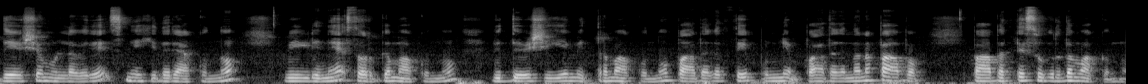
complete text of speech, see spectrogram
ദേഷ്യമുള്ളവരെ സ്നേഹിതരാക്കുന്നു വീടിനെ സ്വർഗമാക്കുന്നു വിദ്വേഷിയെ മിത്രമാക്കുന്നു പാതകത്തെ പുണ്യം പാതകം എന്ന് പറഞ്ഞാൽ പാപം പാപത്തെ സുഹൃതമാക്കുന്നു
